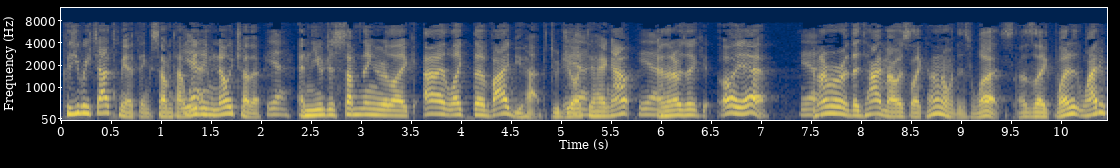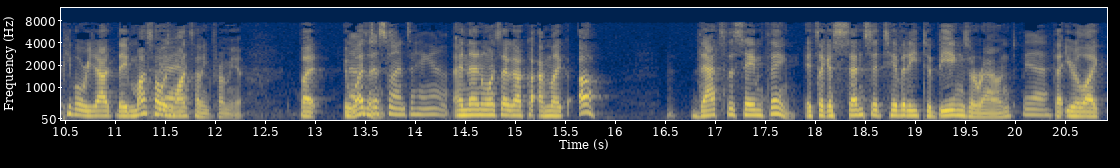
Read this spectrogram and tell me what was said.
because you reached out to me. I think sometime we didn't even know each other. Yeah. And you just something. You're like, I like the vibe you have. Would you Yeah. like to hang out? Yeah. And then I was like, oh yeah. Yeah. And I remember at the time I was like, I don't know what this was. I was like, why? Why do people reach out? They must always Right. want something from you, but it No, wasn't. I just wanted to hang out. And then once I got, ca- I'm like, oh, that's the same thing. It's like a sensitivity to beings around Yeah. that you're like,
